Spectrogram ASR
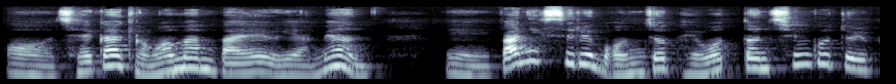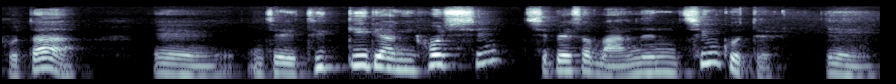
어, 제가 경험한 바에 의하면, 예, 파닉스를 먼저 배웠던 친구들보다, 예, 이제 듣기량이 훨씬 집에서 많은 친구들, 예,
